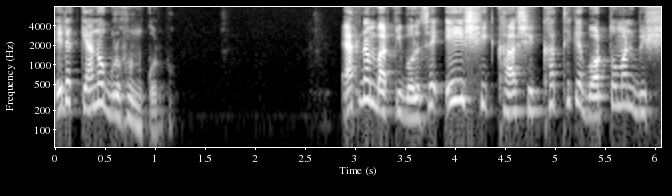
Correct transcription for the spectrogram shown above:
এটা কেন গ্রহণ করব? এক নাম্বার কি বলেছে? এই শিক্ষা শিক্ষার্থীকে বর্তমান বিশ্ব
